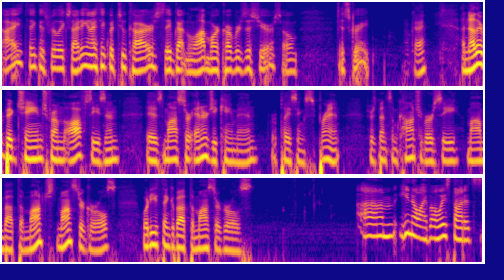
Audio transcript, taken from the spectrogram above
I think it's really exciting, and I think with two cars, they've gotten a lot more coverage this year. So it's great. Okay. Another big change from the off season is Monster Energy came in, replacing Sprint. There's been some controversy, Mom, about the Mon- Monster Girls. What do you think about the Monster Girls? Um, you know, I've always thought it's.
